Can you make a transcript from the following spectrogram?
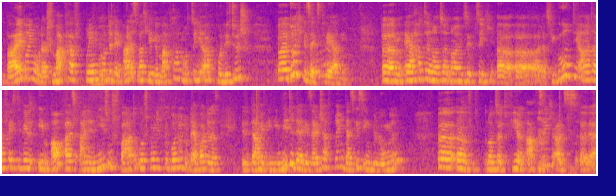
beibringen oder schmackhaft bringen mhm. konnte, denn alles, was wir gemacht haben, musste ja politisch äh, durchgesetzt werden. Ähm, er hatte 1979 äh, äh, das Figurentheaterfestival eben auch als eine Nischensparte ursprünglich gegründet und er wollte das damit in die Mitte der Gesellschaft bringen. Das ist ihm gelungen. 1984, äh, als, der,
